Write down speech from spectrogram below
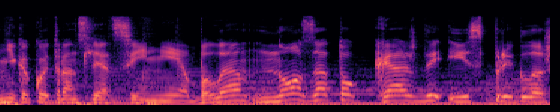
никакой трансляции не было, но зато каждый из приглашенных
